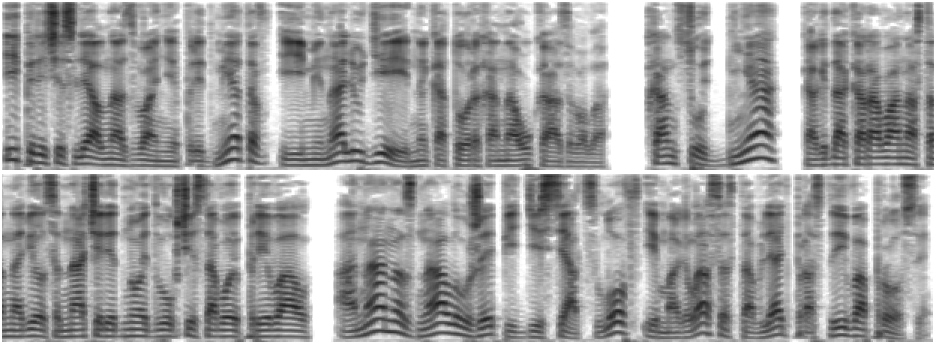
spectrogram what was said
и перечислял названия предметов и имена людей, на которых она указывала. К концу дня, когда караван остановился на очередной двухчасовой привал, Анана знала уже 50 слов и могла составлять простые вопросы.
